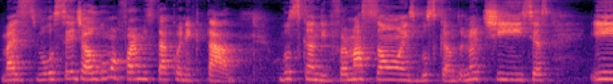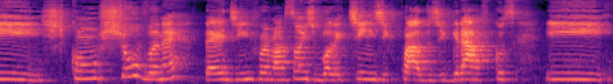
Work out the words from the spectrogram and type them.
mas você de alguma forma está conectado, buscando informações, buscando notícias e com chuva, né, de informações, de boletins, de quadros, de gráficos e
